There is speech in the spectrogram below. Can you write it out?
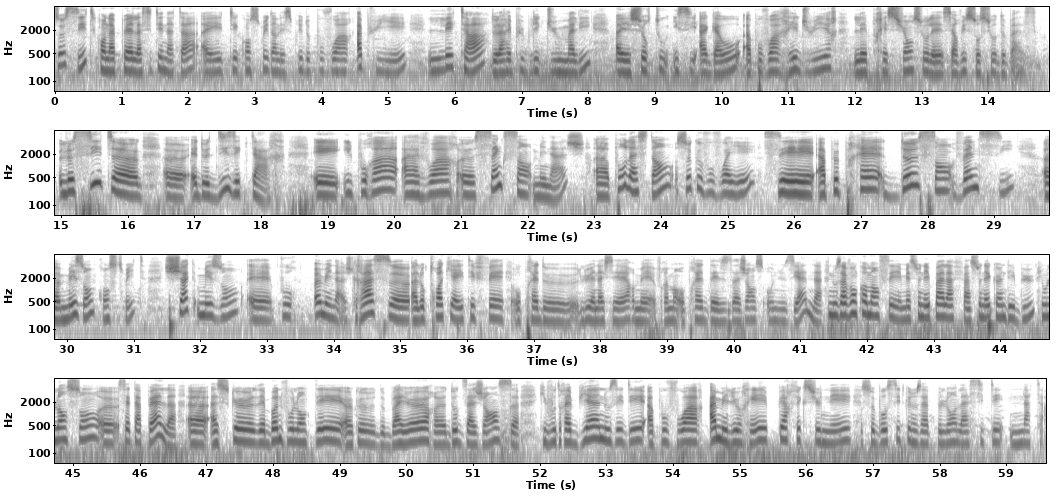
Ce site qu'on appelle la cité Nata a été construit dans l'esprit de pouvoir appuyer l'État de la République du Mali et surtout ici à Gao à pouvoir réduire les pressions sur les services sociaux de base. Le site euh, euh, est de 10 hectares et il pourra avoir 500 euh, ménages. pour l'instant, ce que vous voyez, c'est à peu près 226 maisons construites. Chaque maison est pour un ménage. Grâce euh, à l'octroi qui a été fait auprès de l'UNHCR, mais vraiment auprès des agences onusiennes, nous avons commencé, mais ce n'est pas la fin, ce n'est qu'un début. Nous lançons euh, cet appel euh, à ce que les bonnes volontés que de bailleurs, d'autres agences qui voudraient bien nous aider à pouvoir améliorer, perfectionner ce beau site que nous appelons la cité Nata.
